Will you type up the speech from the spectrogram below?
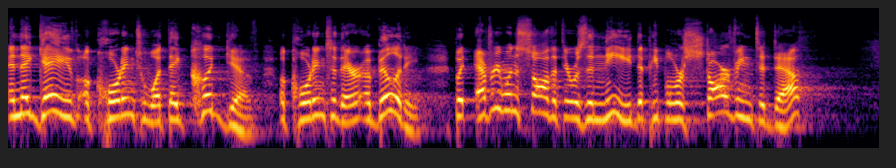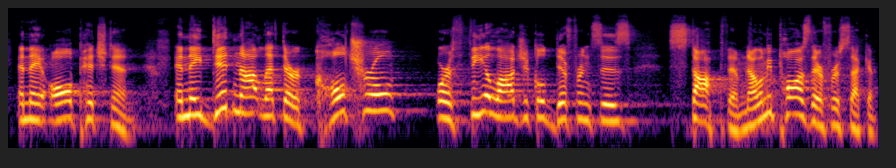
And they gave according to what they could give, according to their ability. But everyone saw that there was a need, that people were starving to death, and they all pitched in. And they did not let their cultural or theological differences stop them. Now, let me pause there for a second.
